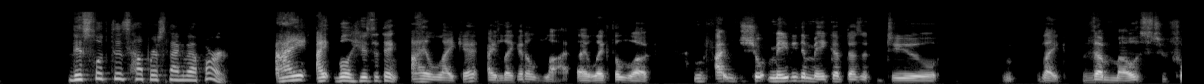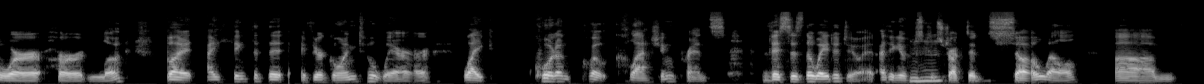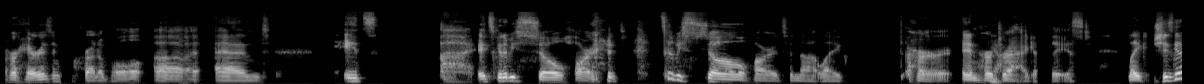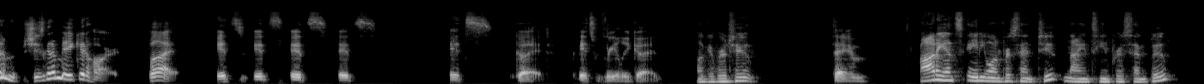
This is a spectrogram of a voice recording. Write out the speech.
this look does help her snag that part. I, I, well, here's the thing. I like it. I like it a lot. I like the look. I'm sure maybe the makeup doesn't do like the most for her look but i think that the if you're going to wear like quote unquote clashing prints this is the way to do it i think it was mm-hmm. constructed so well um her hair is incredible uh and it's uh, it's gonna be so hard it's gonna be so hard to not like her in her yeah. drag at least like she's gonna she's gonna make it hard but it's it's it's it's it's good. It's really good. I'll give her a two. Same. Audience 81% two, 19% boo.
